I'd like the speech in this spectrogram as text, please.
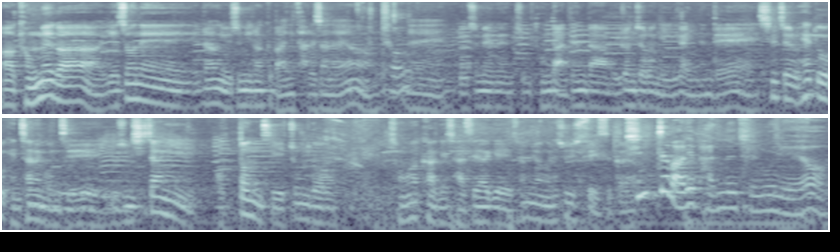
아, 경매가 예전에랑 요즘이랑 또 많이 다르잖아요. 그쵸. 네. 요즘에는 좀 돈도 안 된다 뭐 이런저런 얘기가 있는데 실제로 해도 괜찮은 건지 요즘 시장이 어떤지 좀 더 정확하게 자세하게 설명을 해주실 수 있을까요? 진짜 많이 받는 질문이에요.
